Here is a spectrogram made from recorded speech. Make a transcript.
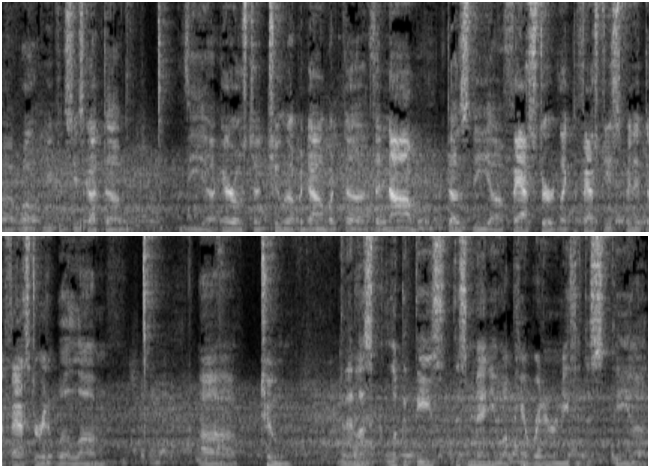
uh well, you can see it's got the the uh, arrows to tune up and down, but uh, the knob does the faster, like the faster you spin it, the faster it will um, tune. And then let's look at these, this menu up here, right underneath it, this, the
